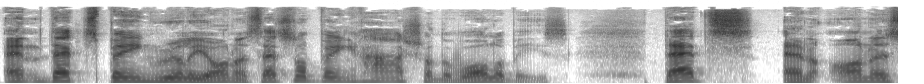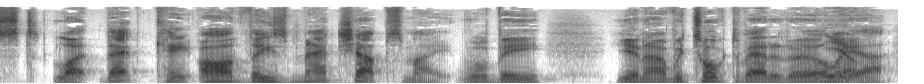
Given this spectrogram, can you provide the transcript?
And that's being really honest. That's not being harsh on the Wallabies. That's an honest, like that. Can, oh, these matchups, mate, will be. You know, we talked about it earlier. Yep.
